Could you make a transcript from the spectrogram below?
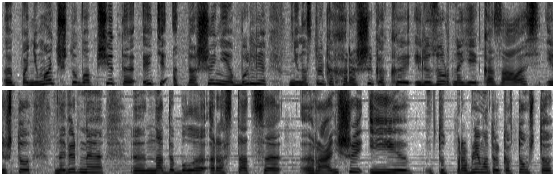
э, понимать, что вообще-то эти отношения были не настолько хороши, как иллюзорно ей казалось, и что, наверное, э, надо было расстаться раньше, и тут проблема только в том, что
